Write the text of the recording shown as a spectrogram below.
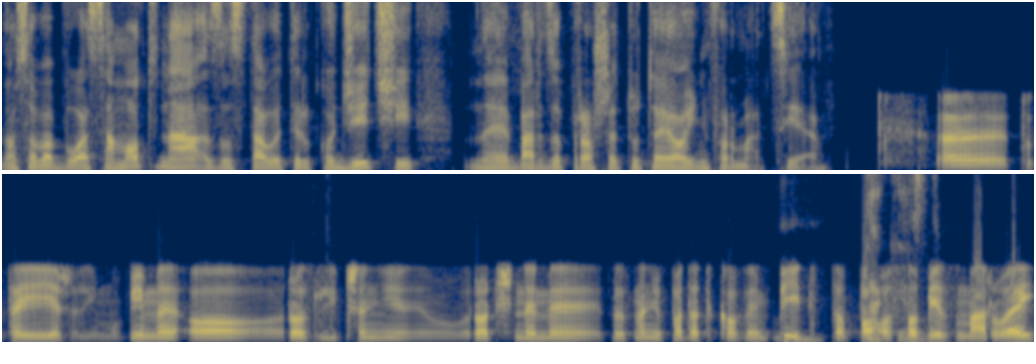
osoba była samotna, zostały tylko dzieci. E, Bardzo proszę tutaj o informację. E, Tutaj, jeżeli mówimy o rozliczeniu rocznym e, zeznaniu podatkowym PIT, to po Tak jest. osobie zmarłej,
